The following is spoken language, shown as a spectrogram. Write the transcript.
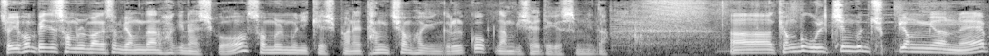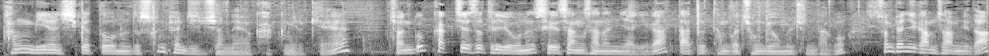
저희 홈페이지 선물방에서 명단 확인하시고 선물 문의 게시판에 당첨 확인글을 꼭 남기셔야 되겠습니다. 어, 경북 울진군 죽변면에 박미연 씨가 또 오늘도 손편지 주셨네요. 가끔 이렇게. 전국 각지에서 들려오는 세상 사는 이야기가 따뜻함과 정겨움을 준다고 손편지 감사합니다.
